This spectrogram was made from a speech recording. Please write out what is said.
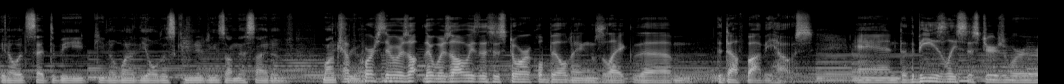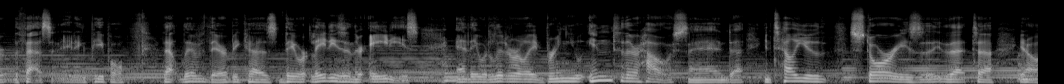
You know, it's said to be, you know, one of the oldest communities on this side of Montreal. Of course, there was there was always the historical buildings like the um, the Duff Baby House, and the Beasley sisters were the fascinating people that lived there because they were ladies in their 80s, and they would literally bring you into their house and uh, and tell you stories that uh, you know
